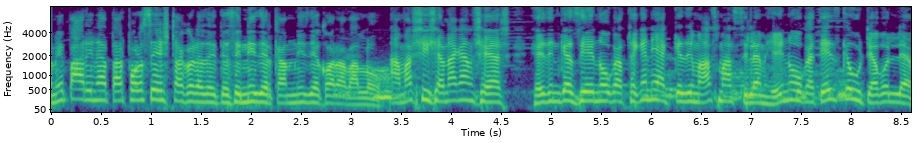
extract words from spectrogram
আমি পারি না তারপরে চেষ্টা করে যাইতেছি, নিজের কাম নিজে করা ভালো। আমার সীসা নাগান শেষ। সেদিনকে যে নৌকা থেকে নিয়ে এক কেজি মাছ মারছিলাম, সেই নৌকাতে আজকে উঠে বললাম,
